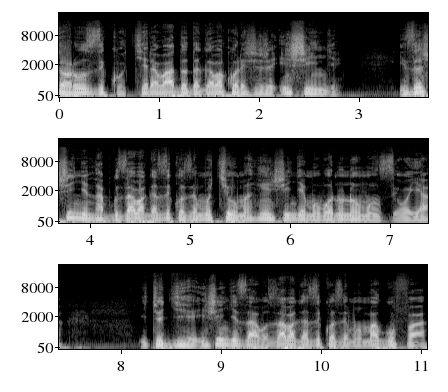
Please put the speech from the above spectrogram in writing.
Ese wari uzi ko kera badodaga bakoresheje inshinge. Izo nshinge ntabwo zabaga zikoze mu cyuma nk'inshinge mubona uno munsi. Oya. Icyo gihe inshinge zabo zabaga zikoze mu magufa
